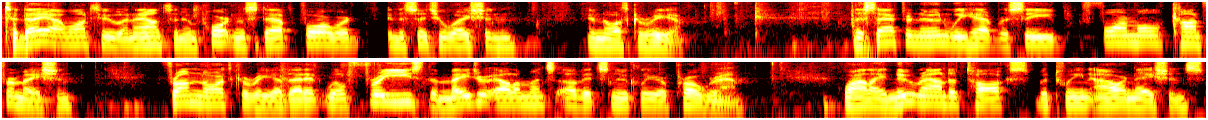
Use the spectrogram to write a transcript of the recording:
Today, I want to announce an important step forward in the situation in North Korea. This afternoon, we have received formal confirmation from North Korea that it will freeze the major elements of its nuclear program while a new round of talks between our nations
